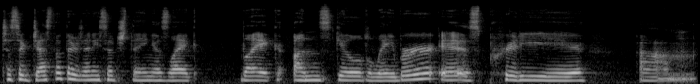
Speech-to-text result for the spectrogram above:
to suggest that there's any such thing as like like unskilled labor is pretty um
